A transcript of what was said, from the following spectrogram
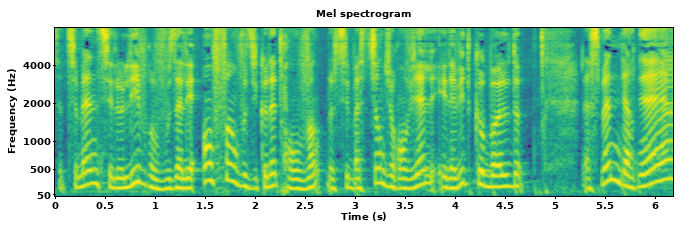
Cette semaine, c'est le livre Vous allez enfin vous y connaître en vin de Sébastien Duranviel et David Cobold. La semaine dernière,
